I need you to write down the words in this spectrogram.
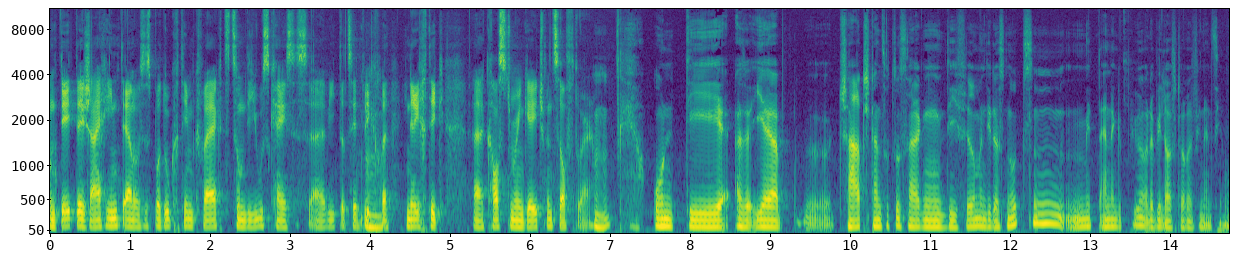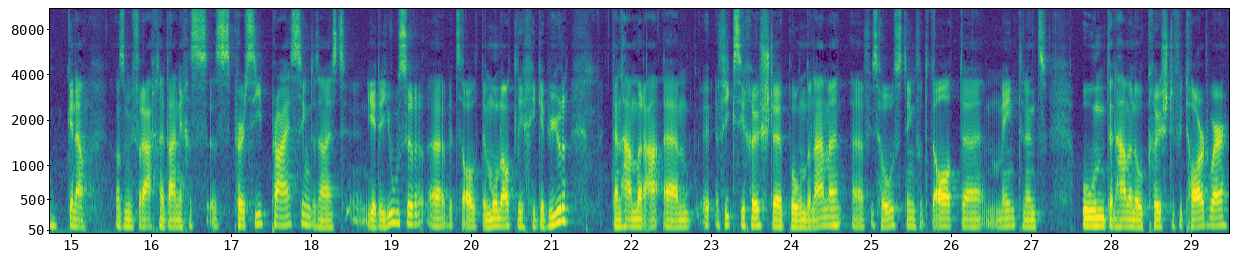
und dort ist eigentlich intern unser Produktteam gefragt, um die Use Cases äh, weiterzuentwickeln mhm. in Richtung äh, Customer Engagement Software. Mhm. Und die, also ihr äh, charge dann sozusagen die Firmen, die das nutzen, mit einer Gebühr oder wie läuft eure Finanzierung? Genau, also wir verrechnen eigentlich ein, ein Per-Seat-Pricing, das heißt, jeder User äh, bezahlt eine monatliche Gebühr. Dann haben wir ähm, fixe Kosten pro Unternehmen äh, für das Hosting von den Daten, Maintenance und dann haben wir noch die Kosten für die Hardware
